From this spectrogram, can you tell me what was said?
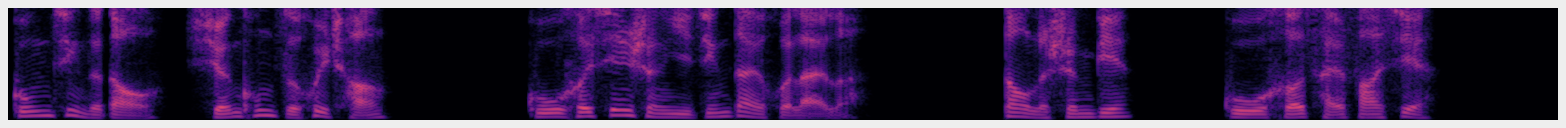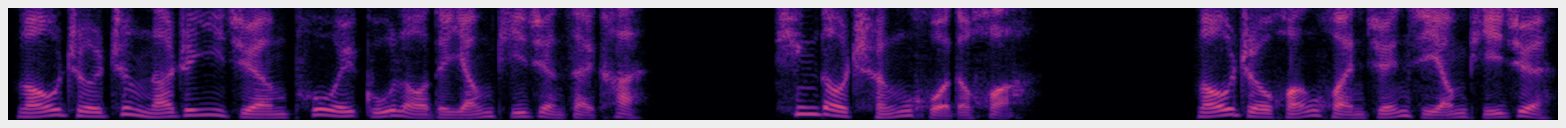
恭敬的道：“悬空子会长，古河先生已经带回来了。”到了身边，古河才发现。老者正拿着一卷颇为古老的羊皮卷在看，听到陈火的话，老者缓缓卷起羊皮卷，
